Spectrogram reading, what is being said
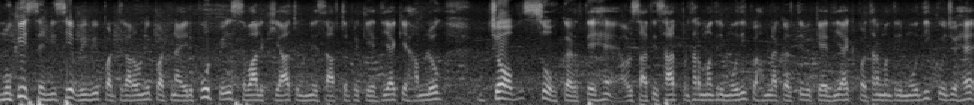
मुकेश सहनी से अभी भी पत्रकारों ने पटना एयरपोर्ट पर सवाल किया तो उन्होंने साफ़ तौर पर कह दिया कि हम लोग जॉब शो करते हैं और साथ ही साथ प्रधानमंत्री मोदी पर हमला करते हुए कह दिया कि प्रधानमंत्री मोदी को जो है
